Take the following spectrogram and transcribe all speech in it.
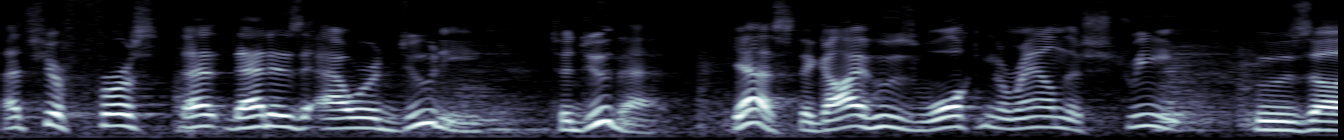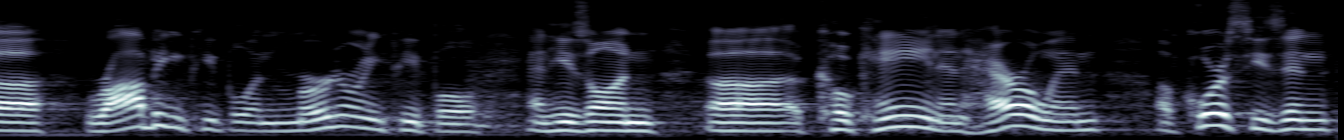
That's your first, that, that is our duty to do that. Yes, the guy who's walking around the street, who's uh, robbing people and murdering people, and he's on uh, cocaine and heroin, of course he's in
